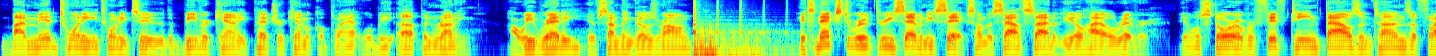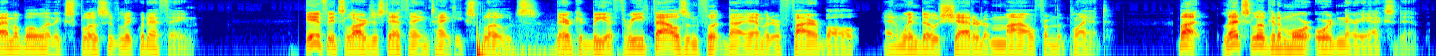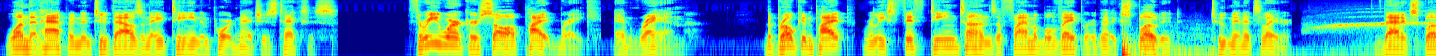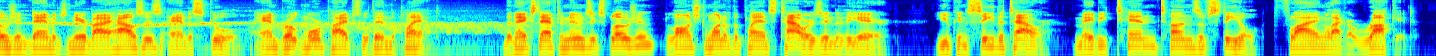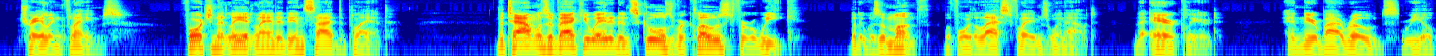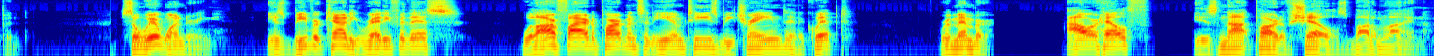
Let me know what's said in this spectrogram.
By mid 2022, the Beaver County petrochemical plant will be up and running. Are we ready if something goes wrong? It's next to Route 376 on the south side of the Ohio River. It will store over 15,000 tons of flammable and explosive liquid ethane. If its largest ethane tank explodes, there could be a 3,000 foot diameter fireball and windows shattered a mile from the plant. But let's look at a more ordinary accident one that happened in 2018 in Port Neches, Texas. Three workers saw a pipe break and ran. The broken pipe released 15 tons of flammable vapor that exploded two minutes later. That explosion damaged nearby houses and a school and broke more pipes within the plant. The next afternoon's explosion launched one of the plant's towers into the air. You can see the tower, maybe 10 tons of steel, flying like a rocket trailing flames. Fortunately, it landed inside the plant. The town was evacuated and schools were closed for a week, but it was a month before the last flames went out. The air cleared, and nearby roads reopened. So we're wondering is Beaver County ready for this? Will our fire departments and EMTs be trained and equipped? Remember, our health is not part of Shell's bottom line.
